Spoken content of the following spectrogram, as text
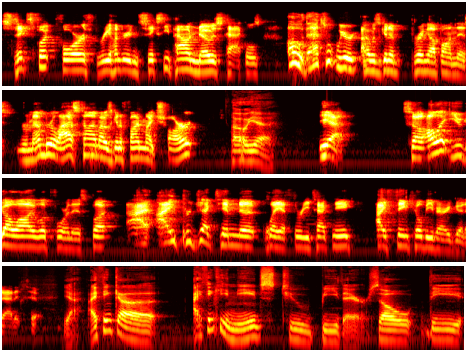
six foot four, 360 pound nose tackles, oh, that's what we were, I was going to bring up on this. Remember last time I was going to find my chart? Oh, yeah. Yeah. So I'll let you go while I look for this, but I, I project him to play a three technique I think he'll be very good at it too. Yeah, I think uh, I think he needs to be there. So the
